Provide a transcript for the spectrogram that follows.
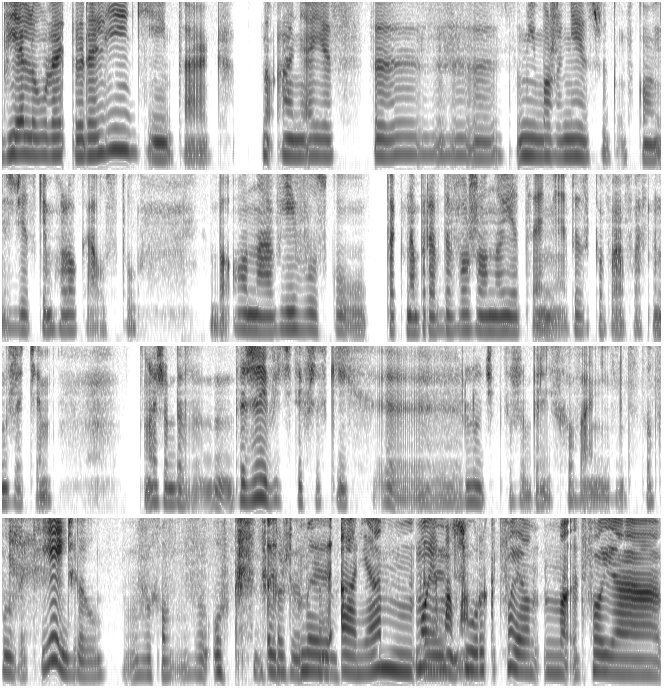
wielu re, religii, tak. No Ania jest, y, z, z, mimo że nie jest Żydówką, jest dzieckiem Holokaustu, bo ona w jej wózku tak naprawdę wożono jedzenie, ryzykowała własnym życiem, żeby wy- wyżywić tych wszystkich y, ludzi, którzy byli schowani, więc to wózek jej Czy- był My, wykorzystany. Ania, Moja e, mama. Córk, twoja, twoja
